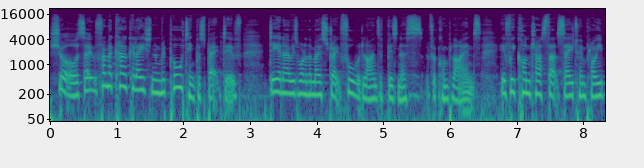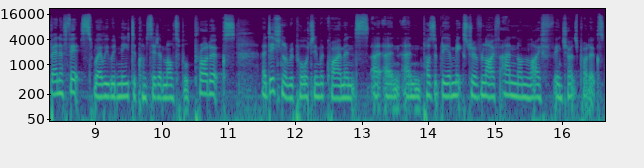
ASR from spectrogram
Sure. So, from a calculation and reporting perspective, D&O is one of the most straightforward lines of business for compliance. If we contrast that, say, to employee benefits, where we would need to consider multiple products, additional reporting requirements, and, and possibly a mixture of life and non life insurance products,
